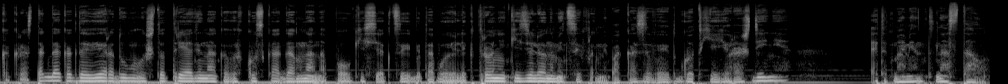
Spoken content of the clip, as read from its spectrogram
как раз тогда, когда Вера думала, что три одинаковых куска говна на полке секции бытовой электроники зелеными цифрами показывают год ее рождения, этот момент настал.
